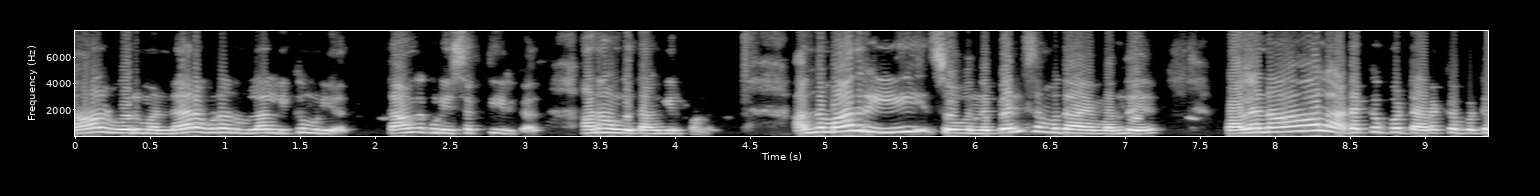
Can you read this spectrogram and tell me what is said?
நாள் ஒரு மணி நேரம் கூட நம்மளால நிக்க முடியாது. தாங்கக்கூடிய சக்தி இருக்காது. ஆனா அவங்க தாங்கியிருப்பாங்க. அந்த மாதிரி சோ இந்த பெண் சமுதாயம் வந்து பல நாள் அடக்கப்பட்டு அடக்கப்பட்டு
